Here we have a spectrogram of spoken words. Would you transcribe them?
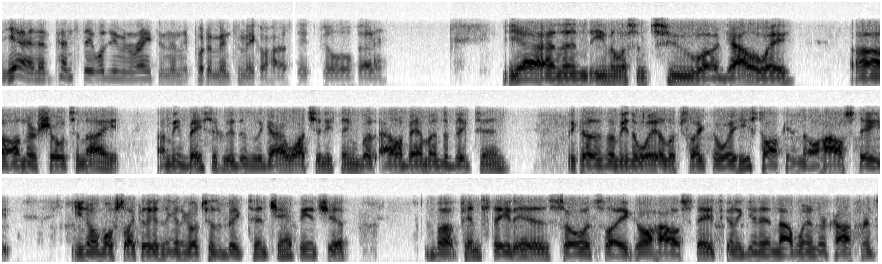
Yeah, and then Penn State wasn't even ranked, and then they put them in to make Ohio State feel a little better. Yeah, and then even listen to uh, Galloway uh, on their show tonight. I mean, basically, does the guy watch anything but Alabama and the Big Ten? Because I mean, the way it looks like, the way he's talking, Ohio State, you know, most likely isn't going to go to the Big Ten championship, but Penn State is. So it's like Ohio State's going to get in, not winning their conference,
